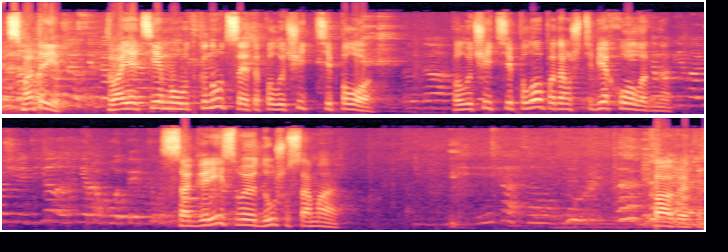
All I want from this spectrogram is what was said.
э. Смотри, твоя тема уткнуться – это получить тепло. Получить тепло, потому что тебе холодно. Согрей свою душу сама. Как это?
